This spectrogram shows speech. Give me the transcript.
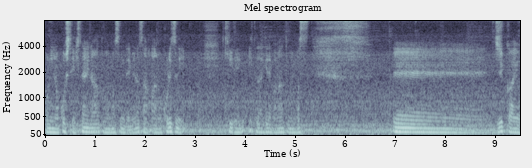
ここに残していきたいなと思いますんで皆さんあの懲りずに聞いていただければなと思います。えー、次回は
